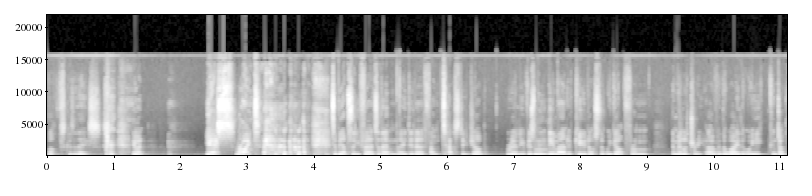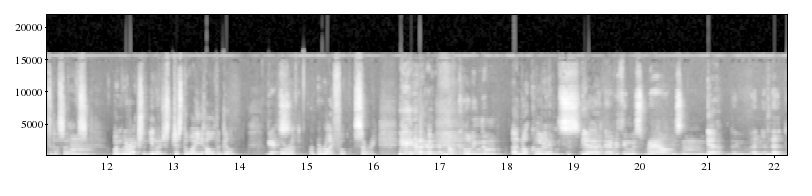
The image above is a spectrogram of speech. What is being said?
"Well, it's because of this." he went, "Yes, right." to be absolutely fair to them, they did a fantastic job, really, because the amount of kudos that we got from the military over the way that we conducted ourselves hmm. when we were actually, you know, just, just the way you hold a gun. Yes. Or a, a rifle, sorry. and, and not calling them And not calling them- yeah. and that everything was rounds and Yeah. and, and, and that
